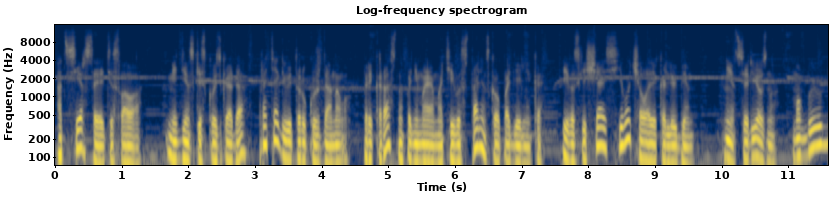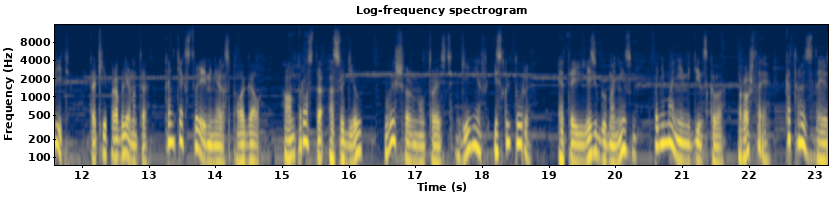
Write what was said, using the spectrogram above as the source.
От сердца эти слова. Мединский сквозь года протягивает руку Жданову, прекрасно понимая мотивы сталинского подельника и восхищаясь его человеколюбием. Нет, серьезно, мог бы и убить. Какие проблемы-то? Контекст времени располагал а он просто осудил, вышвырнул, то есть, гениев из культуры. Это и есть гуманизм, понимание Мединского прошлое, которое задает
